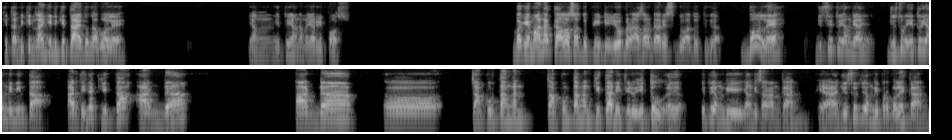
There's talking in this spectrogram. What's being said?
kita bikin lagi di kita itu nggak boleh. Yang itu yang namanya repost Bagaimana kalau satu video berasal dari dua atau tiga? Boleh. Justru itu yang justru itu yang diminta. Artinya kita ada ada eh, campur tangan campur tangan kita di video itu. Itu yang di yang disarankan. Ya, justru itu yang diperbolehkan.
